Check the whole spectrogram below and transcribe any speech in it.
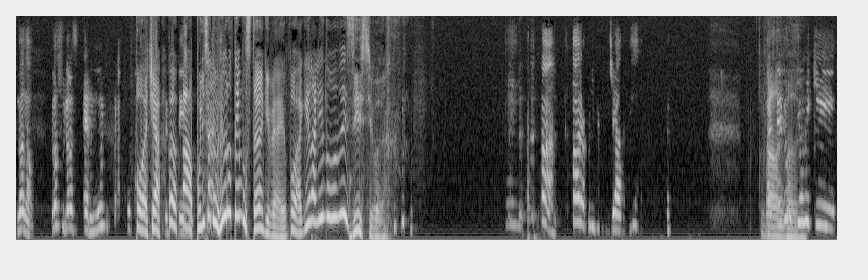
Não, não. Velozes Furiosos é muito fraco. Pô, tia, ah, a polícia do Rio não tem Mustang, velho. Pô, aquilo ali não, não existe, mano. Ah, para privilegiado. Mas teve um filme que,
